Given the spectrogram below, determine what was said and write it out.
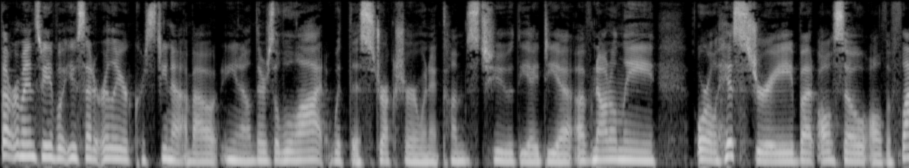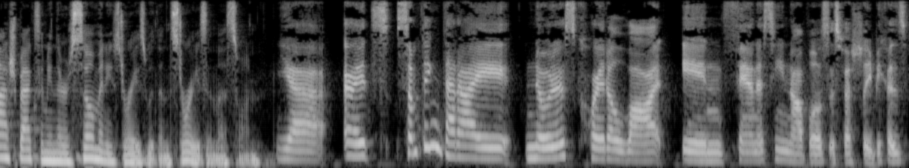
That reminds me of what you said earlier, Christina, about, you know, there's a lot with this structure when it comes to the idea of not only oral history, but also all the flashbacks. I mean, there's so many stories within stories in this one. Yeah, it's something that I notice quite a lot in fantasy novels, especially because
